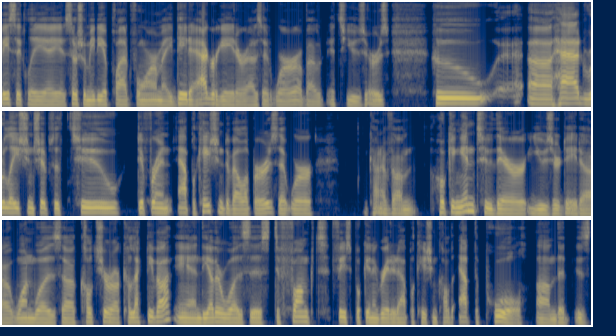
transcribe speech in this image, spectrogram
basically a social media platform, a data aggregator, as it were, about its users, who uh, had relationships with two different application developers that were kind of um, hooking into their user data. One was uh, Cultura Colectiva, and the other was this defunct Facebook integrated application called At the Pool um, that is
